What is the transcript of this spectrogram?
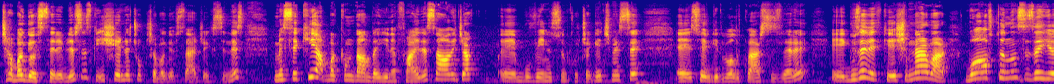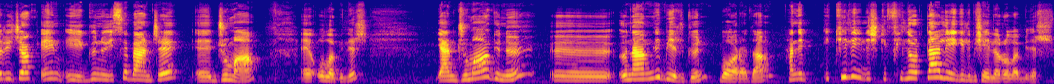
çaba gösterebilirsiniz ki iş yerinde çok çaba göstereceksiniz. Mesleki bakımdan da yine fayda sağlayacak e, bu Venüs'ün koça geçmesi e, sevgili balıklar sizlere. E, güzel etkileşimler var. Bu haftanın size yarayacak en iyi günü ise bence e, Cuma e, olabilir. Yani Cuma günü e, önemli bir gün bu arada. Hani ikili ilişki, flörtlerle ilgili bir şeyler olabilir.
